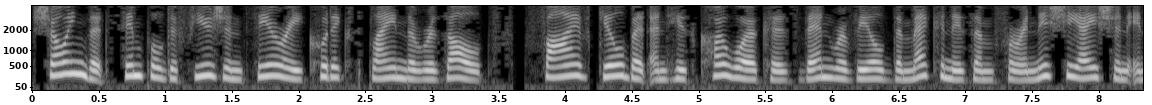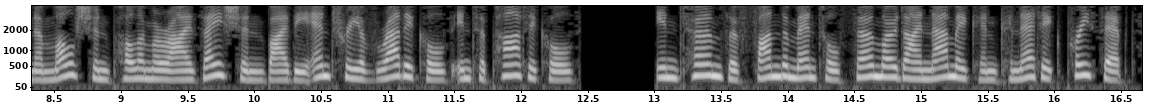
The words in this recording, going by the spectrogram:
showing that simple diffusion theory could explain the results. 5 Gilbert and his co-workers then revealed the mechanism for initiation in emulsion polymerization by the entry of radicals into particles in terms of fundamental thermodynamic and kinetic precepts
